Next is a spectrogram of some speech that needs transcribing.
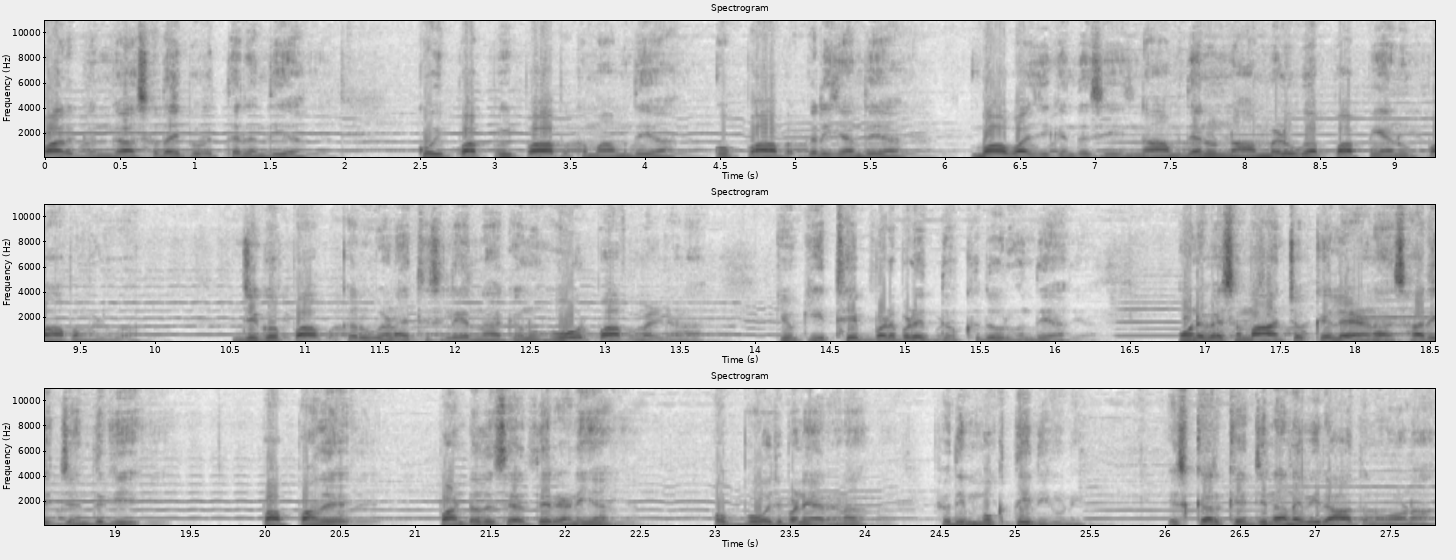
ਪਰ ਗੰਗਾ ਸਦਾ ਹੀ ਪਵਿੱਤਰ ਰਹਿੰਦੀ ਆ। ਕੋਈ ਪਾਪੀ ਪਾਪ ਕਮਾਉਂਦੇ ਆ, ਉਹ ਪਾਪ ਕਰੀ ਜਾਂਦੇ ਆ। ਬਾਬਾ ਜੀ ਕਹਿੰਦੇ ਸੀ, ਨਾਮਦਿਆਂ ਨੂੰ ਨਾਮ ਮਿਲੂਗਾ, ਪਾਪੀਆਂ ਨੂੰ ਪਾਪ ਮਿਲੂਗਾ। ਜੇ ਕੋਈ ਪਾਪ ਕਰੂਗਾ ਨਾ, ਇੱਥੇ ਸਲੇਰ ਨਾ ਕੇ ਉਹਨੂੰ ਹੋਰ ਪਾਪ ਮਿਲ ਜਾਣਾ। ਕਿਉਂਕਿ ਇੱਥੇ ਬੜੇ ਬੜੇ ਦੁੱਖ ਦੂਰ ਹੁੰਦੇ ਆ। ਉਹਨੇ ਫਿਰ ਸਮਾਨ ਚੁੱਕ ਕੇ ਲੈ ਆਣਾ ਸਾਰੀ ਜ਼ਿੰਦਗੀ ਪਾਪਾਂ ਦੇ ਪਾਂਡਵ ਦੇ ਸਿਰ ਤੇ ਰਹਿਣੀ ਆ। ਉਹ ਬੋਝ ਬਣਿਆ ਰਹਿਣਾ, ਫਿਰ ਉਹਦੀ ਮੁਕਤੀ ਨਹੀਂ ਹੋਣੀ। ਇਸ ਕਰਕੇ ਜਿਨ੍ਹਾਂ ਨੇ ਵੀ ਰਾਤ ਨੂੰ ਆਉਣਾ,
